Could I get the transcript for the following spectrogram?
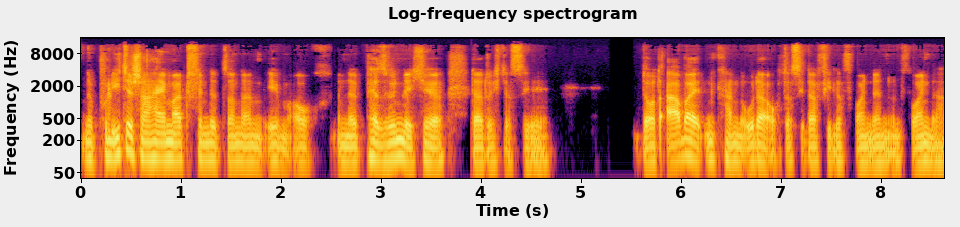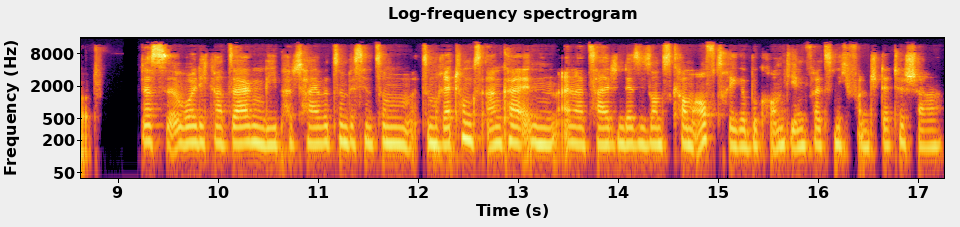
eine politische Heimat findet, sondern eben auch eine persönliche, dadurch, dass sie dort arbeiten kann oder auch, dass sie da viele Freundinnen und Freunde hat. Das wollte ich gerade sagen. Die Partei wird so ein bisschen zum, zum Rettungsanker in einer Zeit, in der sie sonst kaum Aufträge bekommt, jedenfalls nicht von städtischer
